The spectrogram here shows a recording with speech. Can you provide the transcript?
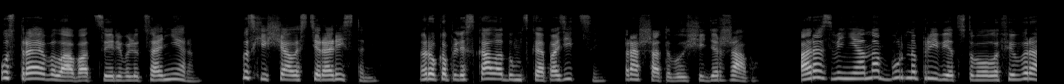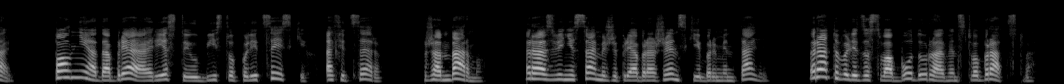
устраивала овации революционерам, восхищалась террористами, рукоплескала думской оппозиции, расшатывающей державу. А разве не она бурно приветствовала февраль, вполне одобряя аресты и убийства полицейских, офицеров, жандармов? Разве не сами же Преображенские Барментали ратовали за свободу, равенство, братство?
